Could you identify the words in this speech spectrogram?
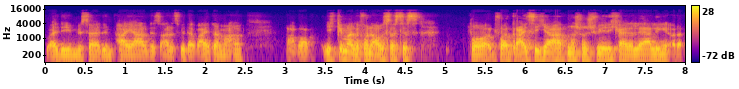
weil die müssen halt in ein paar Jahren das alles wieder weitermachen. Aber ich gehe mal davon aus, dass das vor, vor 30 Jahren hatten wir schon Schwierigkeiten, Lehrlinge, oder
